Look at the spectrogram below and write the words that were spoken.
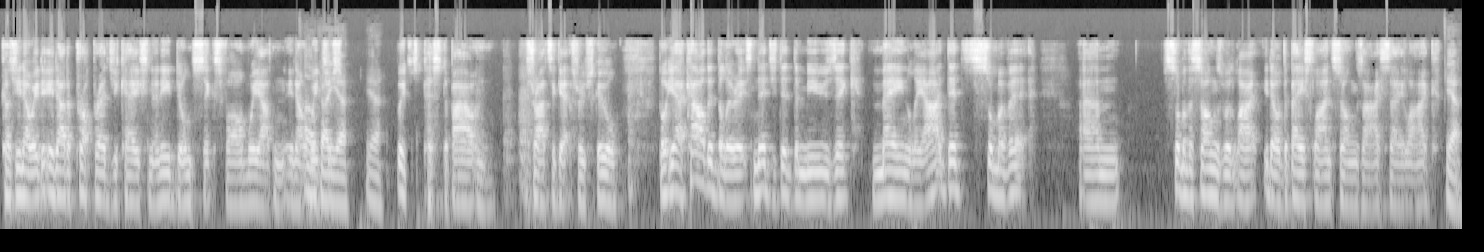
because you know he'd, he'd had a proper education and he'd done sixth form. We hadn't. You know, we Okay, just yeah, yeah. we just pissed about and tried to get through school. But yeah, Carl did the lyrics, Nidge did the music mainly. I did some of it. Um, some of the songs were like, you know, the baseline songs, I say, like Yeah.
